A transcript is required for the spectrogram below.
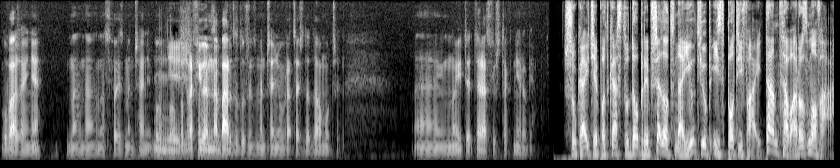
uważaj, nie? Na, na, na swoje zmęczenie, bo, bo potrafiłem po na bardzo dużym zmęczeniu wracać do domu, czy... e, No i te, teraz już tak nie robię. Szukajcie podcastu Dobry Przelot na YouTube i Spotify. Tam cała rozmowa.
